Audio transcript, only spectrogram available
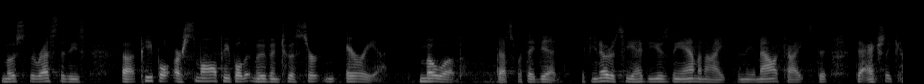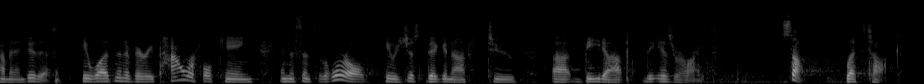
Most of the rest of these uh, people are small people that move into a certain area. Moab, that's what they did. If you notice, he had to use the Ammonites and the Amalekites to, to actually come in and do this. He wasn't a very powerful king in the sense of the world, he was just big enough to uh, beat up the Israelites. So, let's talk.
